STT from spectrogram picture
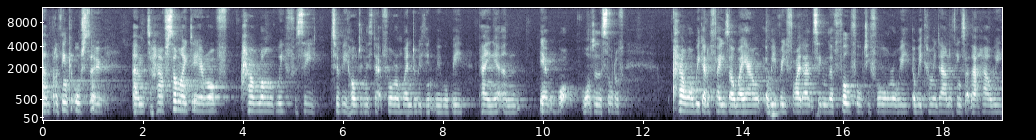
Um, but I think also um, to have some idea of how long we foresee to be holding this debt for and when do we think we will be paying it and you know, what, what are the sort of how are we going to phase our way out? Are we refinancing the full 44? Are we are we coming down and things like that? How we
